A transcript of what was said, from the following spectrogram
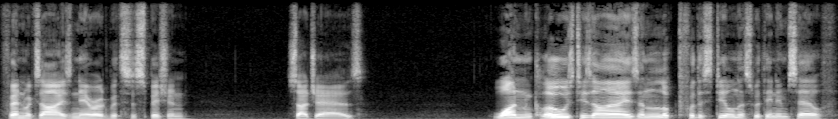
Fenwick's eyes narrowed with suspicion. Such as? One closed his eyes and looked for the stillness within himself.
